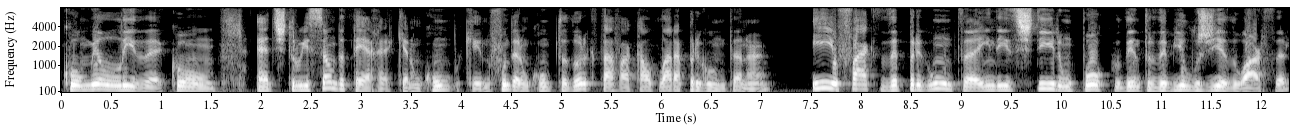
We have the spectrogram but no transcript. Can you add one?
como ele lida com a destruição da Terra, que, era um, que no fundo era um computador que estava a calcular a pergunta, não é? E o facto da pergunta ainda existir um pouco dentro da biologia do Arthur,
